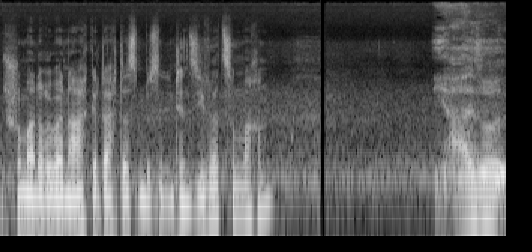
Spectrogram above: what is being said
schon mal darüber nachgedacht, das ein bisschen intensiver zu machen? Ja, also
